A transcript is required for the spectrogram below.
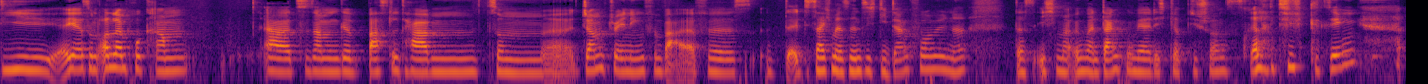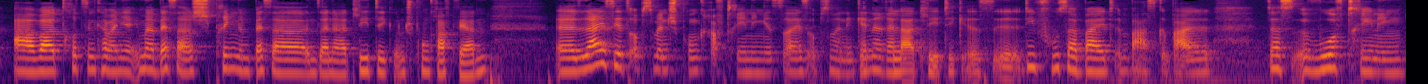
die ja so ein Online-Programm äh, zusammen gebastelt haben zum äh, Jump-Training für, fürs, sag ich mal, es nennt sich die Dankformel, ne? dass ich mal irgendwann danken werde. Ich glaube, die Chance ist relativ gering, aber trotzdem kann man ja immer besser springen und besser in seiner Athletik und Sprungkraft werden. Äh, sei es jetzt, ob es mein Sprungkrafttraining ist, sei es, ob es meine generelle Athletik ist, äh, die Fußarbeit im Basketball, das Wurftraining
